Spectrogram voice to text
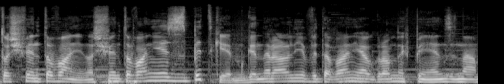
to świętowanie. No świętowanie jest zbytkiem. Generalnie wydawanie ogromnych pieniędzy na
